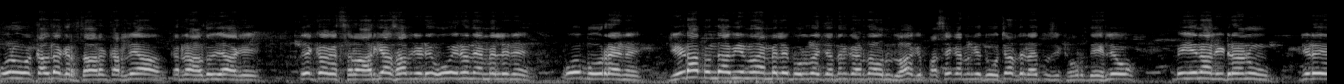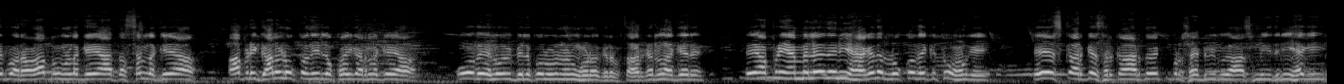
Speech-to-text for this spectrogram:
ਉਹਨੂੰ ਕੱਲ ਦਾ ਗ੍ਰਿਫਤਾਰ ਕਰ ਲਿਆ, ਕਰਨਾਲ ਤੋਂ ਜਾ ਕੇ। ਤੇ ਇੱਕ ਸਲਾਰੀਆ ਸਾਹਿਬ ਜਿਹੜੇ, ਉਹ ਇਹਨਾਂ ਦੇ ਐਮਐਲਏ ਨੇ, ਉਹ ਬੋਲ ਰਹੇ ਨੇ। ਜਿਹੜਾ ਬੰਦਾ ਵੀ ਇਹਨਾਂ ਦਾ ਐਮਐਲਏ ਬੋਲਣ ਦਾ ਯਤਨ ਕਰਦਾ, ਉਹਨੂੰ ਲਾ ਕੇ ਪਾਸੇ ਕਰਨਗੇ। ਦੋ ਚਾਰ ਦਿਨ ਤੁਸੀਂ ਖਬਰ ਦੇਖ ਲਿਓ ਵੀ ਇਹਨਾਂ ਲੀਡਰਾਂ ਨੂੰ ਜਿਹੜੇ ਰੌਲਾ ਪਾਉਣ ਲੱਗੇ ਆ, ਦੱਸਣ ਲੱਗੇ ਆ, ਆਪਣੀ ਗੱਲ ਲੋਕਾਂ ਦੀ ਲੋਕਾਂ ਦੀ ਕਰਨ ਲੱਗੇ ਆ, ਉਹ ਵੇਖ ਲਓ ਵੀ ਬਿਲਕੁਲ ਉਹਨਾਂ ਨੂੰ ਹੁਣ ਗ੍ਰਿਫਤਾਰ ਕਰਨ ਲੱਗੇ ਨੇ। ਇਹ ਆਪਣੇ ਐਮਐਲਏ ਦੇ ਨਹੀਂ ਹੈਗੇ ਤਾਂ ਲੋਕਾਂ ਦੇ ਕਿੱਥੋਂ ਹੋਣਗੇ? ਇਸ ਕਰਕੇ ਸਰਕਾਰ ਤੋਂ 1% ਵੀ ਕੋਈ ਆਸ ਉਮੀਦ ਨਹੀਂ ਹੈਗੀ।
